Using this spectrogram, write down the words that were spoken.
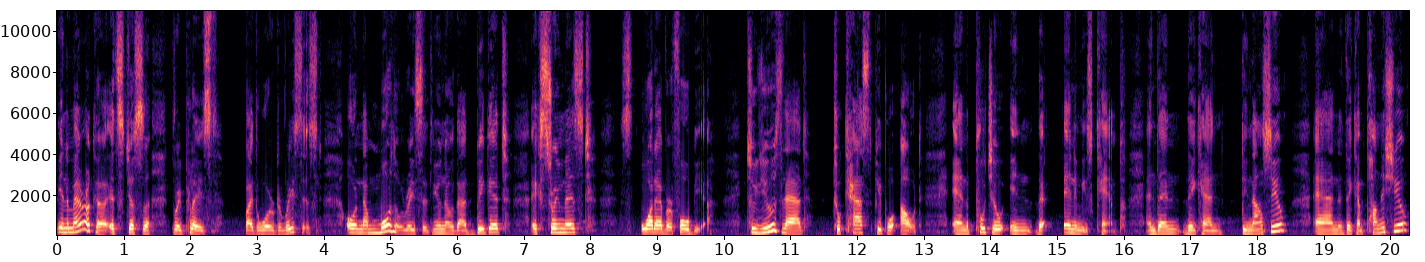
In America, it's just uh, replaced by the word racist, or not more than racist. You know that bigot, extremist, whatever phobia. To use that to cast people out and put you in the enemy's camp, and then they can denounce you and they can punish you.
